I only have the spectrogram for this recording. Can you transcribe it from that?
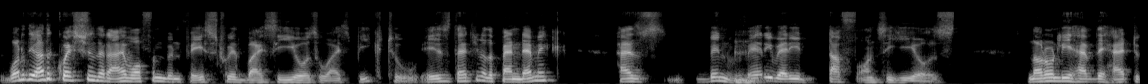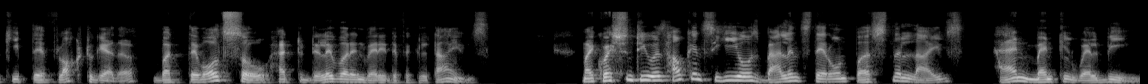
One of the other questions that I've often been faced with by CEOs who I speak to is that, you know, the pandemic has been mm-hmm. very, very tough on CEOs. not only have they had to keep their flock together, but they've also had to deliver in very difficult times. My question to you is how can CEOs balance their own personal lives and mental well being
